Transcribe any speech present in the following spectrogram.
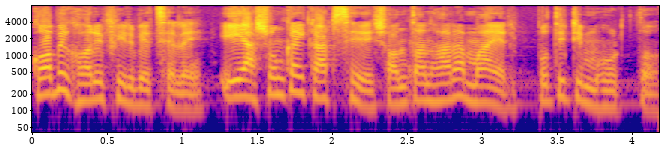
কবে ঘরে ফিরবে ছেলে? এই আশঙ্কায় কাটছে সন্তানহারা মায়ের প্রতিটি মুহূর্ত।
